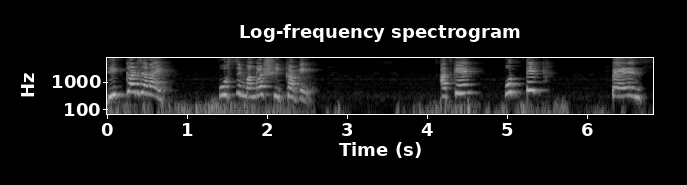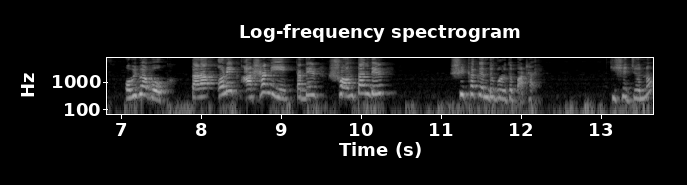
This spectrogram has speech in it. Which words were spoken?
ধিক্কার জানাই পশ্চিমবাংলার শিক্ষাকে। আজকে প্রত্যেক প্যারেন্টস অভিভাবক, তারা অনেক আশা নিয়ে তাদের সন্তানদের শিক্ষা কেন্দ্রগুলোতে পাঠায়। কিসের জন্য?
